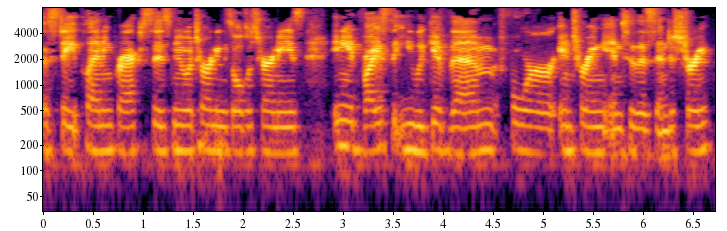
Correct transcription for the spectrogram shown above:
estate planning practices, new attorneys, old attorneys, any advice that you would give them for entering into this industry?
